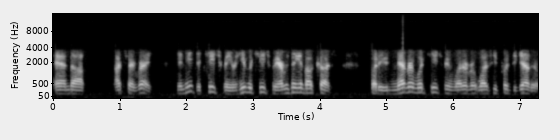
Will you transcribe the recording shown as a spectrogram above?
And uh, I'd say, Ray, you need to teach me. He would teach me everything about cuts, but he never would teach me whatever it was he put together.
